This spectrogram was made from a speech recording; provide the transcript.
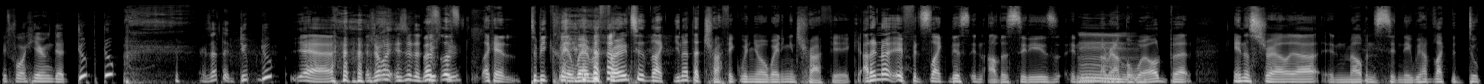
before hearing the doop doop. Is that the doop doop? Yeah. Is it, is it a Let's, doop let's, okay, to be clear, we're referring to like you know the traffic when you're waiting in traffic. I don't know if it's like this in other cities in around the Mm. world, but in Australia, in Melbourne, Sydney, we have like the doop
